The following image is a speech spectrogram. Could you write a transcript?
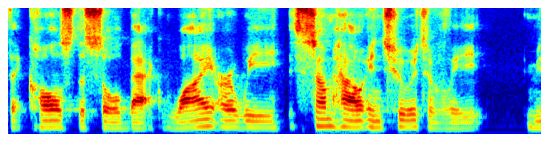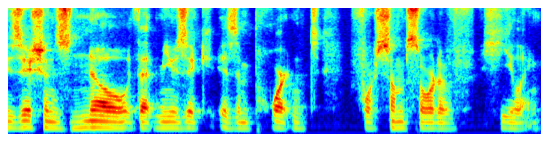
that calls the soul back. Why are we somehow intuitively, musicians know that music is important for some sort of healing?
